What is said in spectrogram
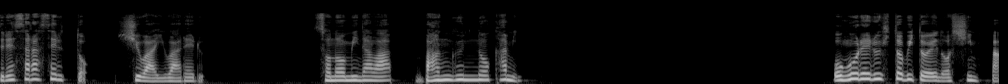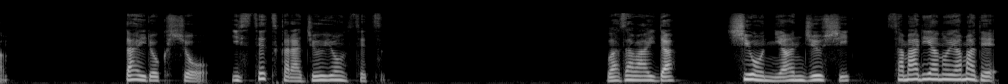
連れ去らせると主は言われる。その皆は万軍の神。おごれる人々への審判。第六章一節から十四節災いだ。シオンに安住し、サマリアの山で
